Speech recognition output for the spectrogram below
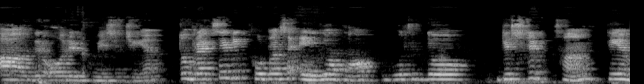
अगर और इन्फॉर्मेशन चाहिए तो ब्रेक्सिट एक छोटा सा एरिया था वो सिर्फ़ जो डिस्ट्रिक्ट था ठीक है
